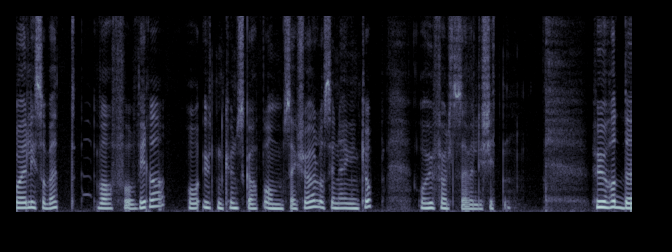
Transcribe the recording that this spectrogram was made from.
og Elisabeth var forvirra og uten kunnskap om seg sjøl og sin egen kropp, og hun følte seg veldig skitten. Hun hadde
